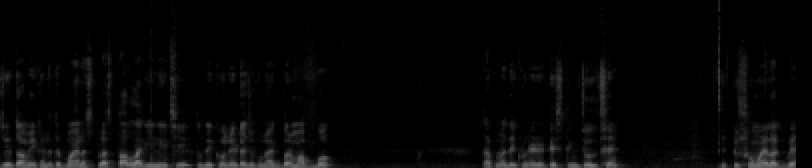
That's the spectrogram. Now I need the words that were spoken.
যেহেতু আমি এখানটাতে মাইনাস প্লাস তার লাগিয়ে নিয়েছি। তো দেখুন, এটা যখন একবার মাপবো, তো আপনারা দেখুন, এটা টেস্টিং চলছে। একটু সময় লাগবে।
